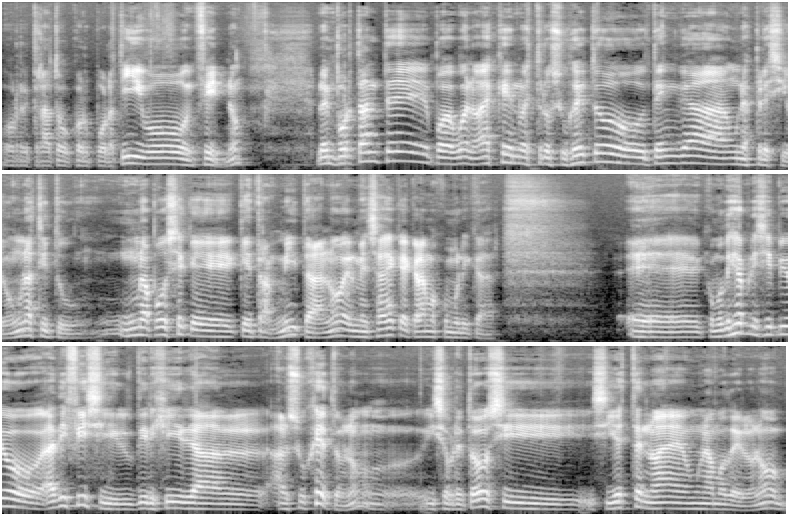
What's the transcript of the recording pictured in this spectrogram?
o retrato corporativo, en fin, ¿no? Lo importante, pues bueno, es que nuestro sujeto tenga una expresión, una actitud, una pose que, transmita ¿no? el mensaje que queramos comunicar. Eh, como dije al principio, es difícil dirigir al, sujeto, ¿no? Y sobre todo si, si, este no es una modelo, ¿no?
